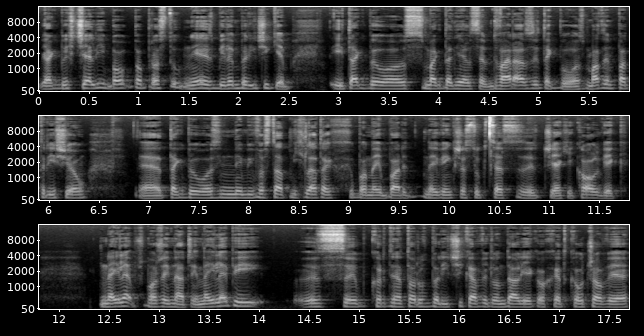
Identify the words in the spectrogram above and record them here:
jakby chcieli, bo po prostu nie jest Billem Belicickiem. I tak było z McDanielsem dwa razy, tak było z Mattem Patricią, e, tak było z innymi w ostatnich latach, chyba największe sukcesy, czy jakiekolwiek. Najlepszy, może inaczej, najlepiej z koordynatorów Belicika wyglądali jako head coachowie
